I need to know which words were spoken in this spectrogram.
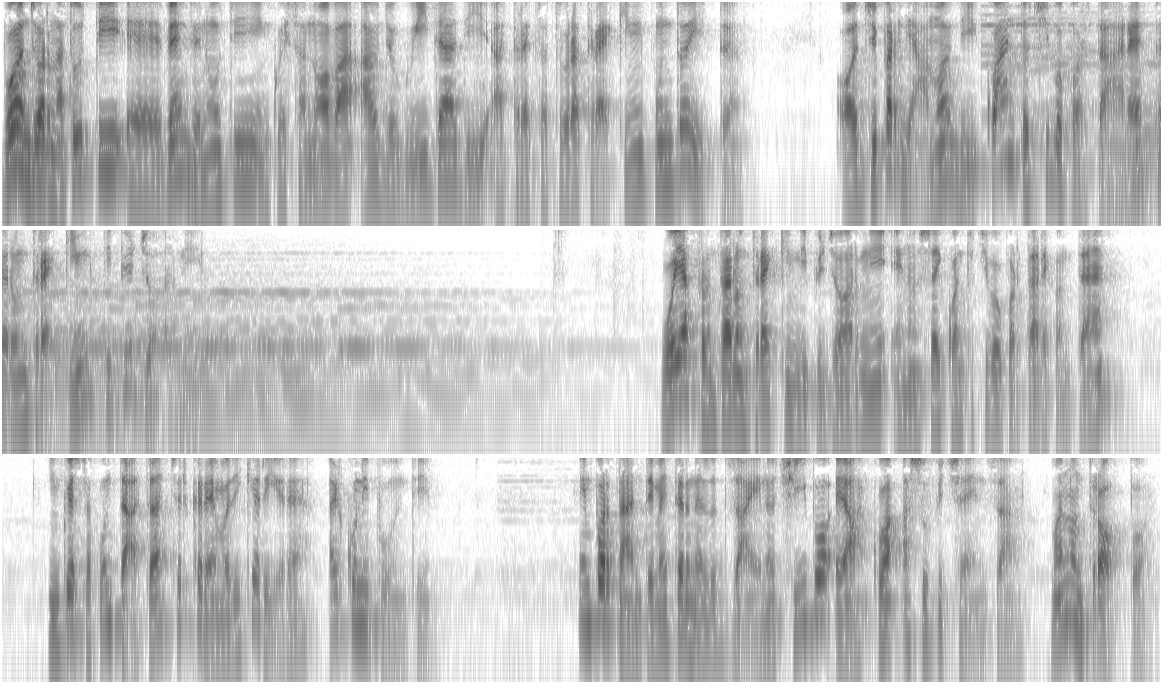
Buongiorno a tutti e benvenuti in questa nuova audioguida di attrezzaturatrekking.it. Oggi parliamo di quanto cibo portare per un trekking di più giorni. Vuoi affrontare un trekking di più giorni e non sai quanto cibo portare con te? In questa puntata cercheremo di chiarire alcuni punti. È importante mettere nello zaino cibo e acqua a sufficienza, ma non troppo,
